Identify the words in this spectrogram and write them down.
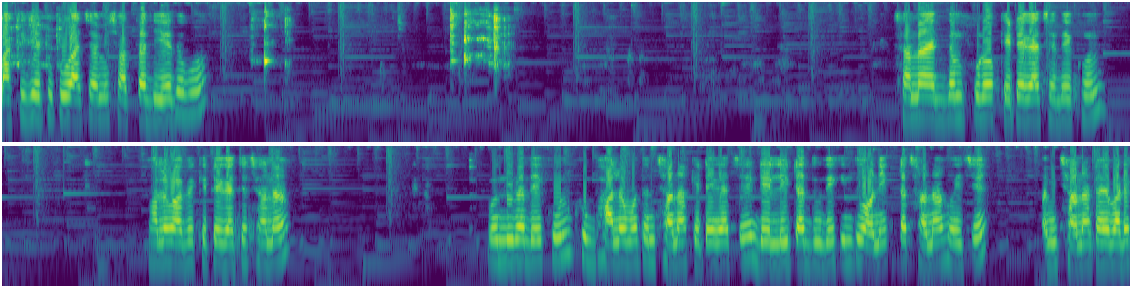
বাকি যেটুকু আছে আমি সবটা দিয়ে দেবো। ছানা একদম পুরো কেটে গেছে, দেখুন। ভালোভাবে কেটে গেছে ছানা। বন্ধুরা দেখুন, খুব ভালো মতন ছানা কেটে গেছে। দেড় লিটার দুধে কিন্তু অনেকটা ছানা হয়েছে। আমি ছানাটা এবারে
